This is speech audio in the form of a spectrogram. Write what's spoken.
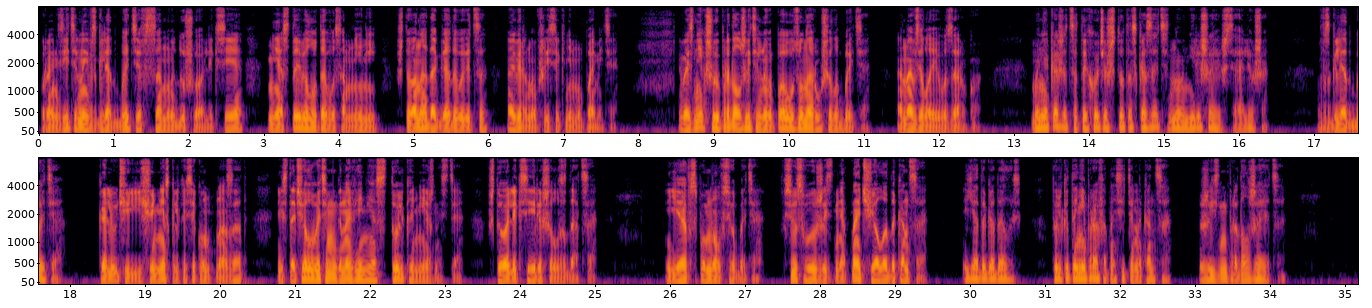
Пронзительный взгляд Бетти в самую душу Алексея не оставил у того сомнений, что она догадывается о вернувшейся к нему памяти. Возникшую продолжительную паузу нарушила Бетти. Она взяла его за руку. «Мне кажется, ты хочешь что-то сказать, но не решаешься, Алёша». Взгляд Бетти, колючий еще несколько секунд назад, источал в эти мгновения столько нежности, что Алексей решил сдаться. Я вспомнил все, Бетти. Всю свою жизнь от начала до конца. Я догадалась. Только ты не прав относительно конца. Жизнь продолжается.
